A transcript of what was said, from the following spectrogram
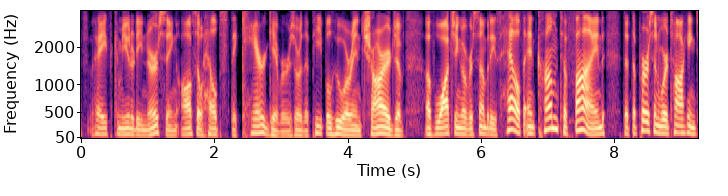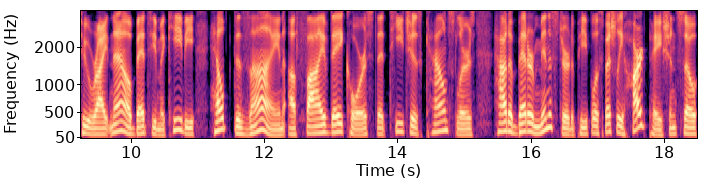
faith community nursing also helps the caregivers or the people who are in charge of, of watching over somebody's health and come to find that the person we're talking to right now, Betsy McKeeby, helped design a five day course that teaches counselors how to better minister to people, especially heart patients, so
